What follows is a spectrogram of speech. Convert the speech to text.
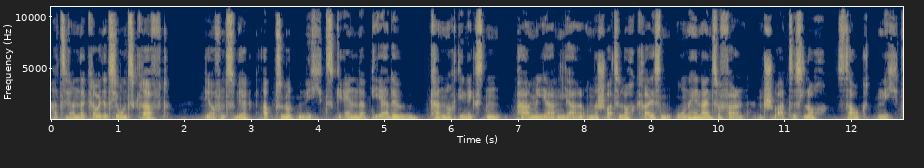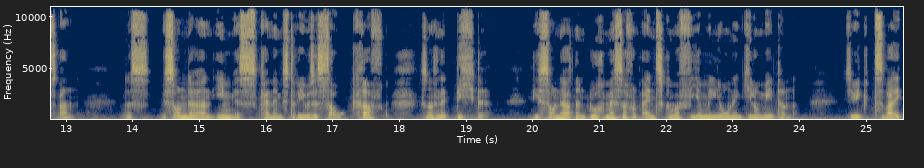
hat sich an der Gravitationskraft, die auf uns wirkt, absolut nichts geändert. Die Erde kann noch die nächsten paar Milliarden Jahre um das schwarze Loch kreisen, ohne hineinzufallen. Ein schwarzes Loch saugt nichts an. Das Besondere an ihm ist keine mysteriöse Saugkraft, sondern seine Dichte. Die Sonne hat einen Durchmesser von 1,4 Millionen Kilometern. Sie wiegt zwei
